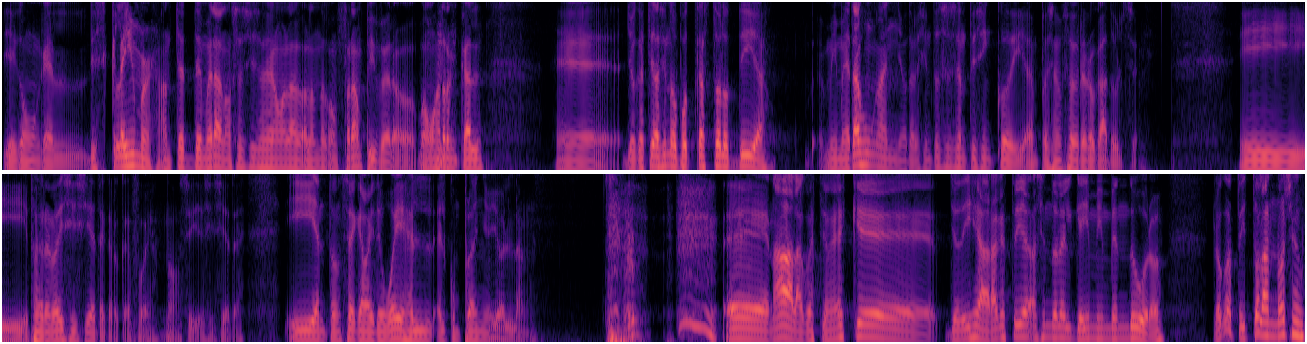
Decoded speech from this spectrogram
y como que el disclaimer antes de, mira, no sé si se hablando con Frampi, pero vamos a arrancar. Eh, yo que estoy haciendo podcast todos los días, mi meta es un año, 365 días. Empecé en febrero 14. Y febrero 17 creo que fue. No, sí, 17. Y entonces, que by the way, es el, el cumpleaños de Jordan. Eh, nada, la cuestión es que yo dije, ahora que estoy haciéndole el gaming bien duro, loco, estoy todas las noches, o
